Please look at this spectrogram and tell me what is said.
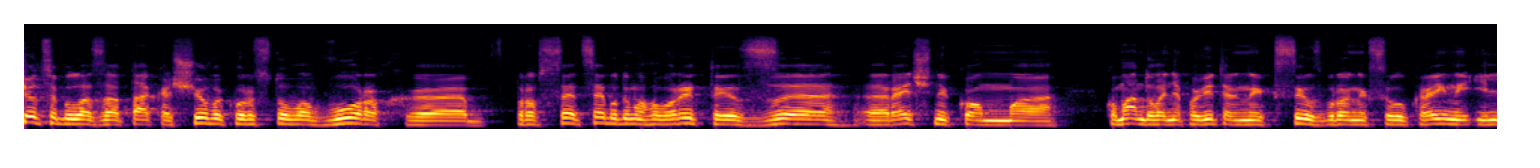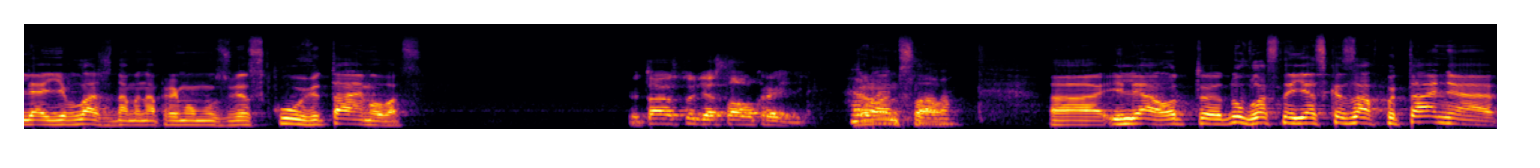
що це була за атака? Що використовував ворог? Е, Про все це будемо говорити з е, речником е, командування повітряних сил збройних сил України Ілля Євлаш з нами на прямому зв'язку. Вітаємо вас. Вітаю студія Слава Україні. Героям слава. Ілля, от ну власне я сказав питання.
